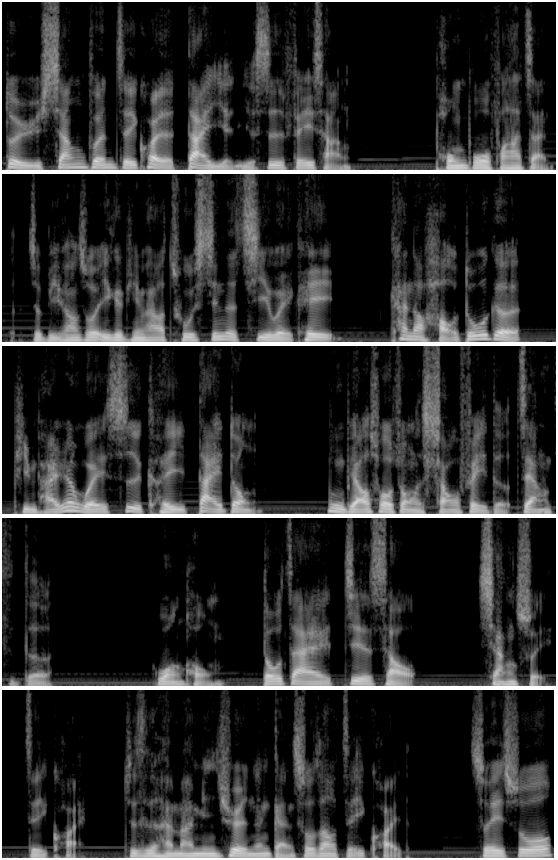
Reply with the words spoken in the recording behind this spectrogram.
对于香氛这一块的代言也是非常蓬勃发展的。就比方说一个品牌要出新的气味，可以看到好多个品牌认为是可以带动目标受众的消费的这样子的网红，都在介绍香水这一块，就是还蛮明确能感受到这一块的。所以说，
